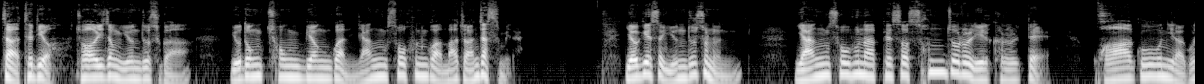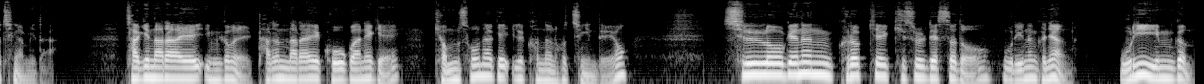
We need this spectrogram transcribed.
자, 드디어 좌의정 윤두수가 요동 총병관 양소훈과 마주 앉았습니다. 여기에서 윤두수는 양소훈 앞에서 선조를 일컬을 때 과군이라고 칭합니다. 자기 나라의 임금을 다른 나라의 고관에게 겸손하게 일컫는 호칭인데요. 실록에는 그렇게 기술됐어도 우리는 그냥 우리 임금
